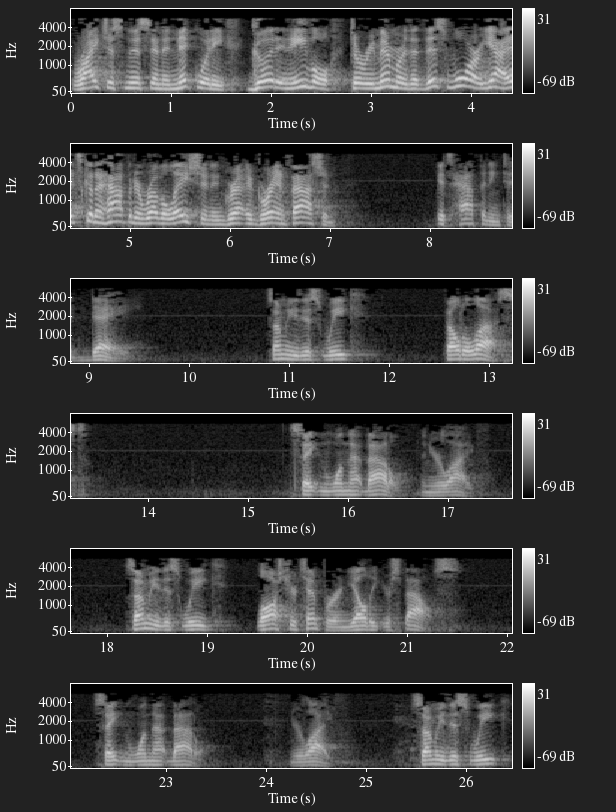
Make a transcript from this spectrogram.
righteousness and iniquity, good and evil, to remember that this war, yeah, it's going to happen in Revelation in grand fashion. It's happening today. Some of you this week felt a lust. Satan won that battle in your life. Some of you this week lost your temper and yelled at your spouse. Satan won that battle in your life. Some of you this week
